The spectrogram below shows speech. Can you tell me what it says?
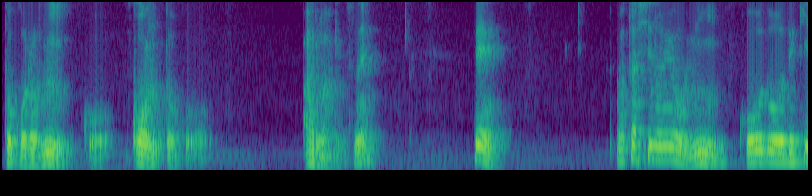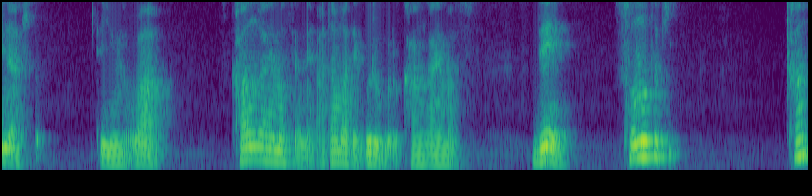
ー、ところに、こう、ゴンとこう、あるわけですね。で、私のように行動できない人っていうのは考えますよね。頭でぐるぐる考えます。で、その時、考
